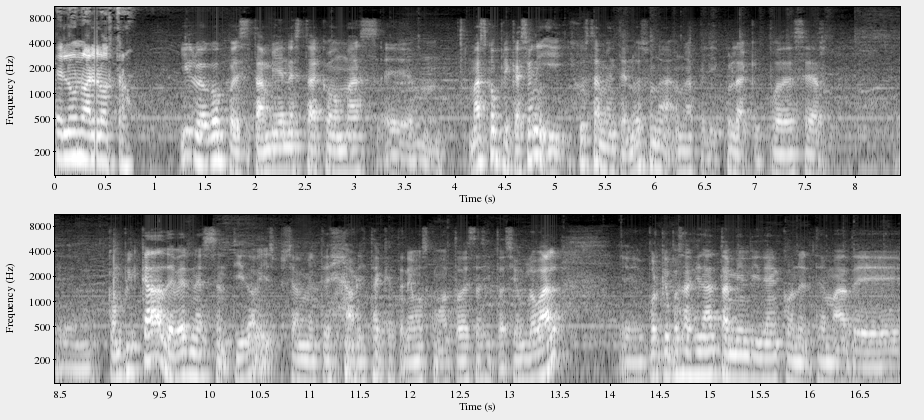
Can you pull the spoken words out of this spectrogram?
el uno al otro. Y luego pues también está como más, eh, más complicación y, justamente no es una, una, película que puede ser eh, complicada de ver en ese sentido y especialmente ahorita que tenemos como toda esta situación global. Eh, porque pues al final también lidian con el tema de,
